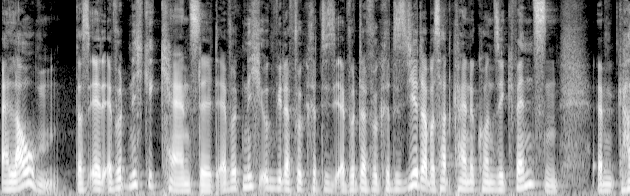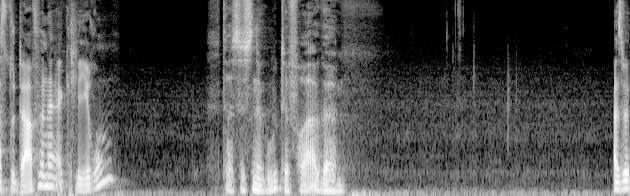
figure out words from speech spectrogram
erlauben. Dass er, er wird nicht gecancelt, er wird nicht irgendwie dafür kritisiert, er wird dafür kritisiert, aber es hat keine Konsequenzen. Ähm, hast du dafür eine Erklärung? Das ist eine gute Frage. Also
